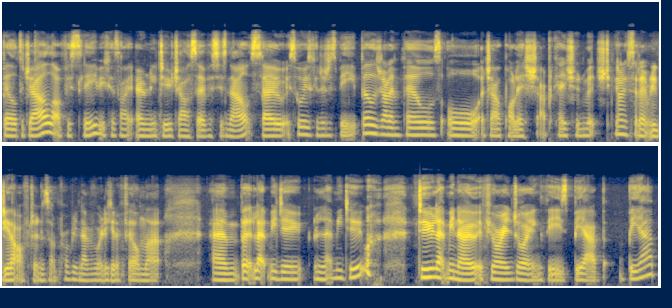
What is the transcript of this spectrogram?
Builder Gel, obviously, because I only do gel services now. So it's always going to just be Builder Gel infills or a gel polish application, which to be honest, I don't really do that often. So I'm probably never really going to film that. Um, but let me do, let me do, do let me know if you're enjoying these Biab, Biab,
